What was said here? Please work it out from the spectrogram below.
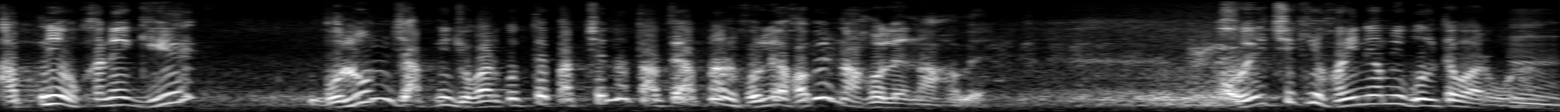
আপনি ওখানে গিয়ে বলুন যে আপনি জোগাড় করতে পারছেন না তাতে আপনার হলে হবে না হলে না হবে। হয়েছে কি হয়নি আমি বলতে পারব না।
